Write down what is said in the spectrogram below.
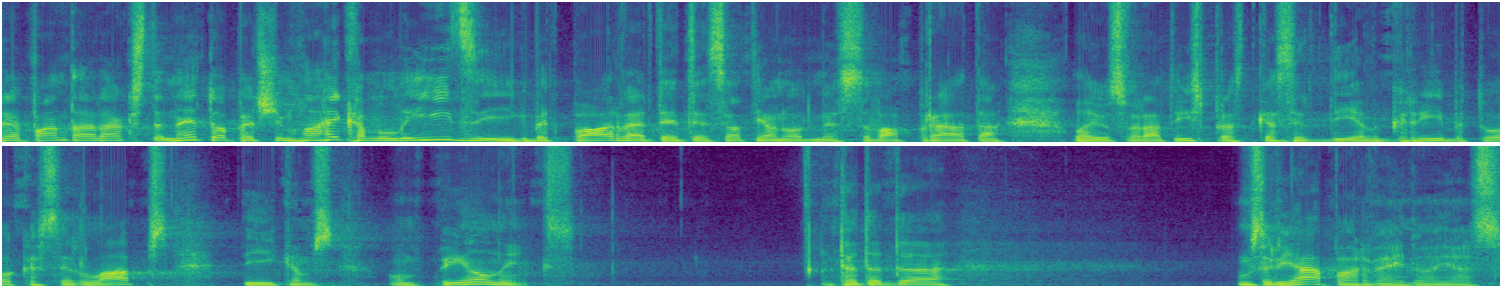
2. pantā raksta, netopiet šim laikam līdzīgi, bet pārvērtieties, atjaunoties savā prātā, lai jūs varētu izprast, kas ir Dieva griba, to, kas ir labs, tīkams un pilnīgs. Tad, tad uh, mums ir jāpārveidojas,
